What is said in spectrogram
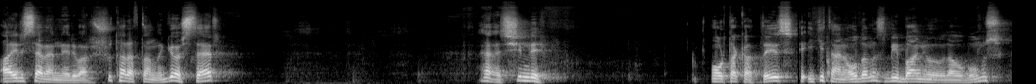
ayrı sevenleri var. Şu taraftan da göster. Evet şimdi orta kattayız. İki tane odamız, bir banyo lavabomuz,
